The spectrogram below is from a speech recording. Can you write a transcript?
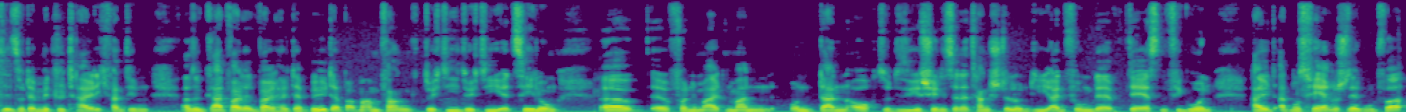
so der Mittelteil. Ich fand ihn, also gerade weil, weil halt der Bild am Anfang durch die, durch die Erzählung äh, äh, von dem alten Mann und dann auch so diese Geschehnisse an der Tankstelle und die Einführung der, der ersten Figuren halt atmosphärisch sehr gut war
